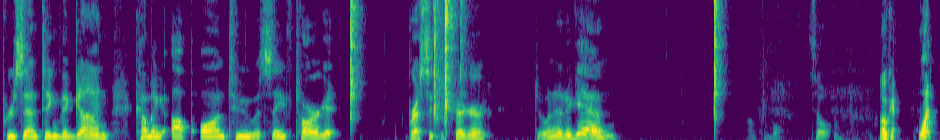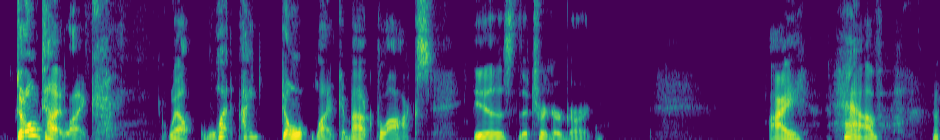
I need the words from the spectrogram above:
presenting the gun, coming up onto a safe target, pressing the trigger, doing it again. So, okay, what don't I like? Well, what I don't like about Glocks is the trigger guard. I have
